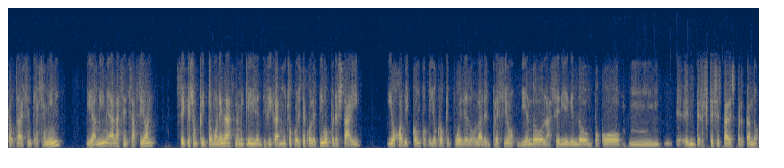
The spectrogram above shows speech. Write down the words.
Otra vez en 13.000 y a mí me da la sensación, sé que son criptomonedas, no me quiero identificar mucho con este colectivo, pero está ahí. Y ojo al Bitcoin, porque yo creo que puede doblar el precio viendo la serie y viendo un poco mm, el interés que se está despertando.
